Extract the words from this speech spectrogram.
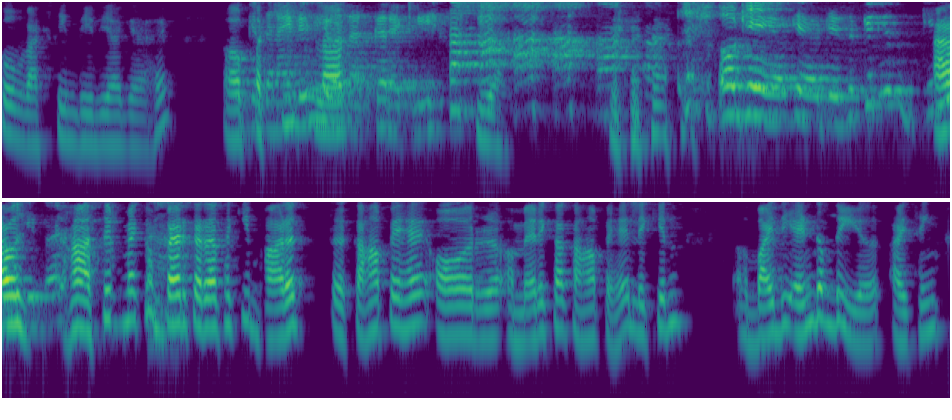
को वैक्सीन दे दिया गया है। पच्चीस lakh okay okay okay so can you हाँ सिर्फ़ मैं कंपेयर कर रहा था कि भारत कहाँ पे है और अमेरिका कहाँ पे है लेकिन by the end of the year I think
